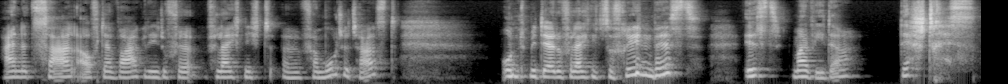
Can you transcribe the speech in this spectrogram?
eine Zahl auf der Waage, die du vielleicht nicht äh, vermutet hast und mit der du vielleicht nicht zufrieden bist, ist mal wieder der Stress.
